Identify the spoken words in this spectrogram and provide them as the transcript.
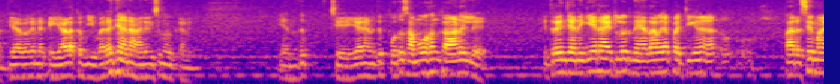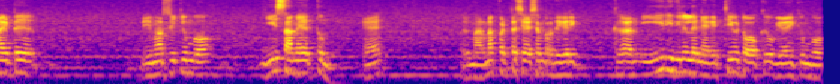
അധ്യാപകനൊക്കെ ഇയാളൊക്കെ വിവരം ഞാൻ ആലോചിച്ച് നോക്കുകയാണ് എന്ത് ചെയ്യാനാണ്? ഇത് പൊതുസമൂഹം കാണില്ലേ? ഇത്രയും ജനകീയനായിട്ടുള്ള ഒരു നേതാവിനെ പറ്റി പരസ്യമായിട്ട് വിമർശിക്കുമ്പോൾ ഈ സമയത്തും ഒരു മരണപ്പെട്ട ശേഷം പ്രതികരിക്കാൻ ഈ രീതിയിലുള്ള നെഗറ്റീവ് ടോക്ക് ഉപയോഗിക്കുമ്പോൾ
